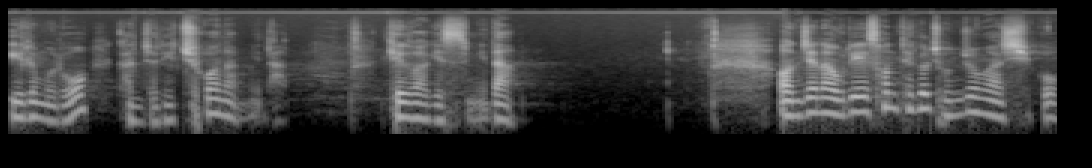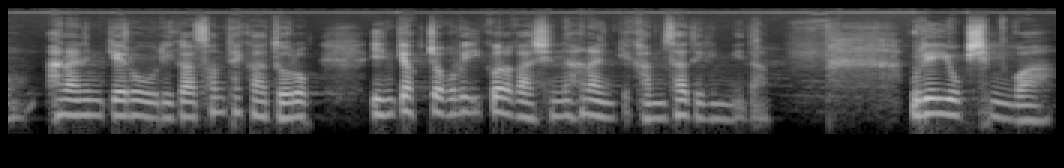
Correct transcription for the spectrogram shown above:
이름으로 간절히 축원합니다. 기도하겠습니다. 언제나 우리의 선택을 존중하시고 하나님께로 우리가 선택하도록 인격적으로 이끌어 가시는 하나님께 감사드립니다. 우리의 욕심과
